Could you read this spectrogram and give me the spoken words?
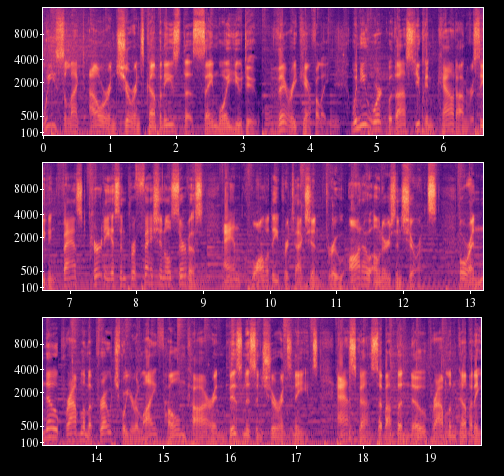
We select our insurance companies the same way you do, very carefully. When you work with us, you can count on receiving fast, courteous, and professional service and quality protection through Auto Owners Insurance. For a no problem approach for your life, home, car, and business insurance needs, ask us about the No Problem Company,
